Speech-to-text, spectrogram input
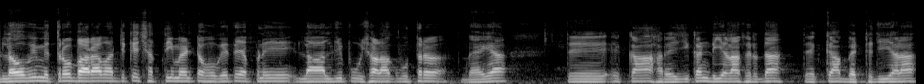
ਲਓ ਵੀ ਮਿੱਤਰੋ 12 ਵੱਜ ਕੇ 36 ਮਿੰਟ ਹੋ ਗਏ ਤੇ ਆਪਣੀ ਲਾਲ ਜੀ ਪੂਛ ਵਾਲਾ ਕਬੂਤਰ ਬਹਿ ਗਿਆ ਤੇ ਇੱਕ ਆ ਹਰੇ ਜੀ ਘੰਡੀ ਵਾਲਾ ਫਿਰਦਾ ਤੇ ਇੱਕ ਆ ਬਿੱਠ ਜੀ ਵਾਲਾ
